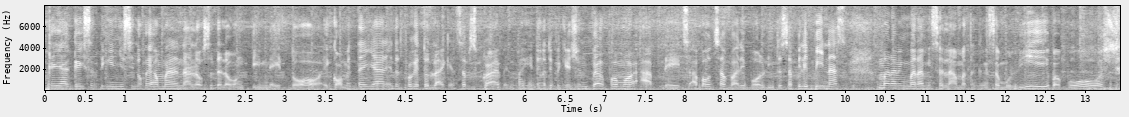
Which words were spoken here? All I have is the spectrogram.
Kaya guys, sa tingin nyo, sino kaya ang mananalaw sa dalawang team na ito? I-comment na yan and don't forget to like and subscribe and pahit ang notification bell for more updates about sa volleyball dito sa Pilipinas. Maraming maraming salamat hanggang sa muli. Babush!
